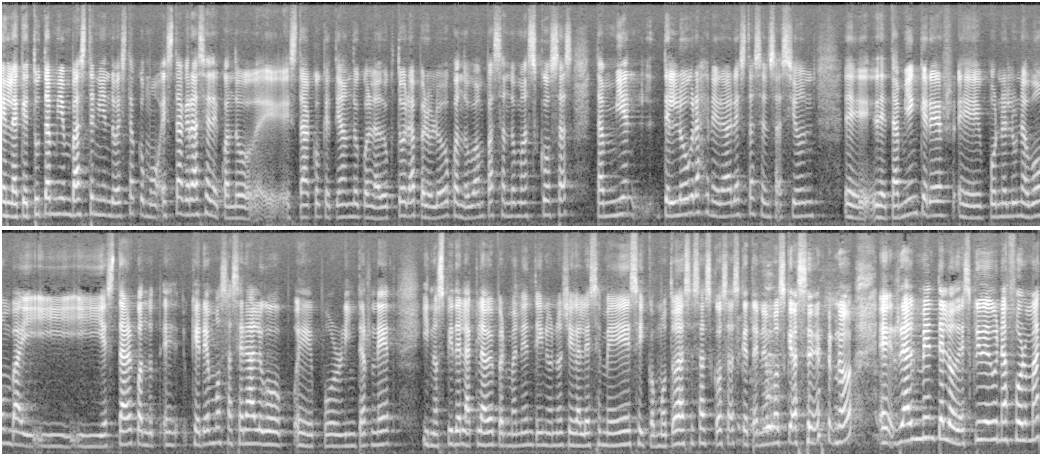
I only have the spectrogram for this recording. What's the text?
en la que tú también vas teniendo esta como esta gracia de cuando eh, está coqueteando con la doctora, pero luego cuando van pasando más cosas, también te logra generar esta sensación eh, de también querer eh, ponerle una bomba y, estar cuando queremos hacer algo por internet y nos pide la clave permanente y no nos llega el SMS y como todas esas cosas que tenemos que hacer, ¿no? realmente lo describe de una forma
